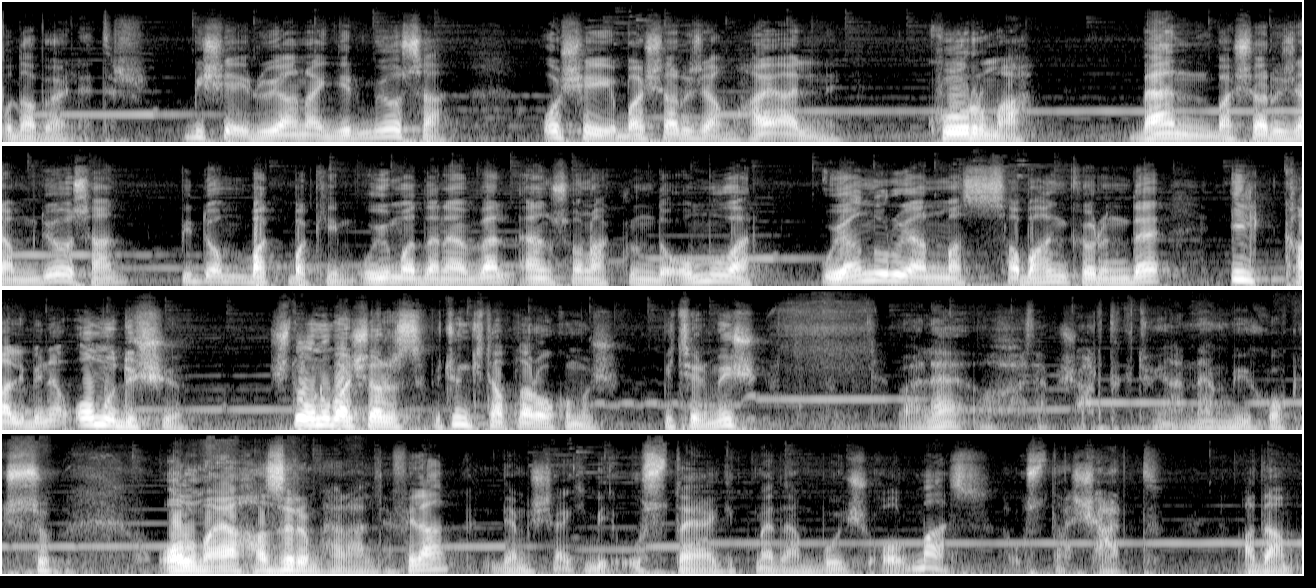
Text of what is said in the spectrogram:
Bu da böyledir. Bir şey rüyana girmiyorsa o şeyi başaracağım hayalini kurma. Ben başaracağım diyorsan bir dön bak bakayım uyumadan evvel en son aklında o mu var? Uyanır uyanmaz sabahın köründe ilk kalbine o mu düşüyor? İşte onu başarırsın. Bütün kitapları okumuş, bitirmiş. Böyle oh demiş artık dünyanın en büyük okçusu olmaya hazırım herhalde filan. Demişler ki bir ustaya gitmeden bu iş olmaz. Usta şart. Adam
